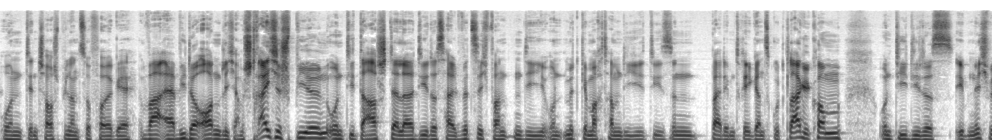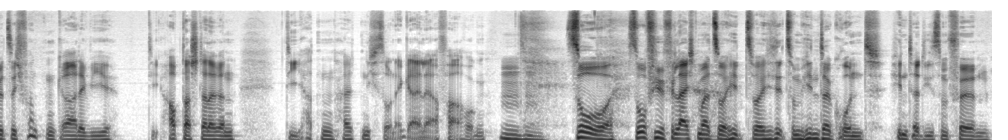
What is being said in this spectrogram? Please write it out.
Und den Schauspielern zufolge war er wieder ordentlich am Streiche spielen und die Darsteller, die das halt witzig fanden, die und mitgemacht haben, die, die sind bei dem Dreh ganz gut klargekommen. Und die, die das eben nicht witzig fanden, gerade wie die Hauptdarstellerin, die hatten halt nicht so eine geile Erfahrung. Mhm. So, so viel vielleicht mal zur, zur, zum Hintergrund hinter diesem Film.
